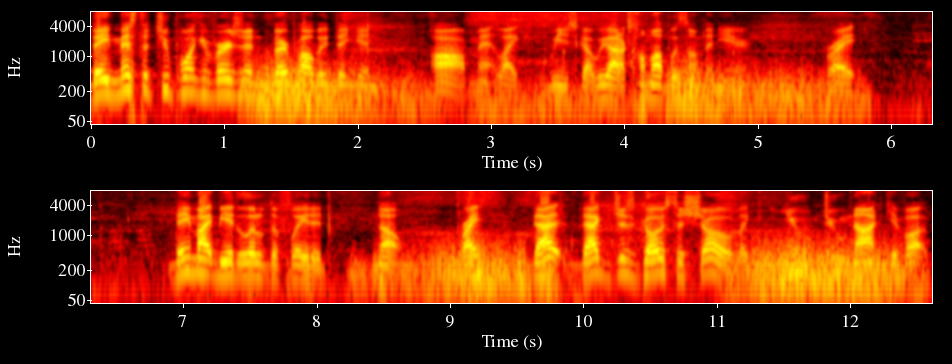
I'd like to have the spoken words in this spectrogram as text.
they missed the two point conversion. They're probably thinking, "Oh man, like we just got we got to come up with something here, right?" They might be a little deflated. No, right? That that just goes to show like you do not give up.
